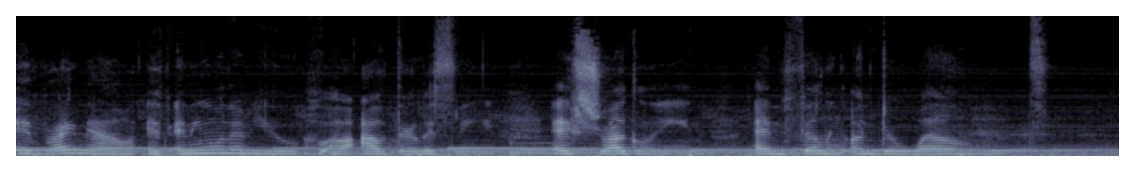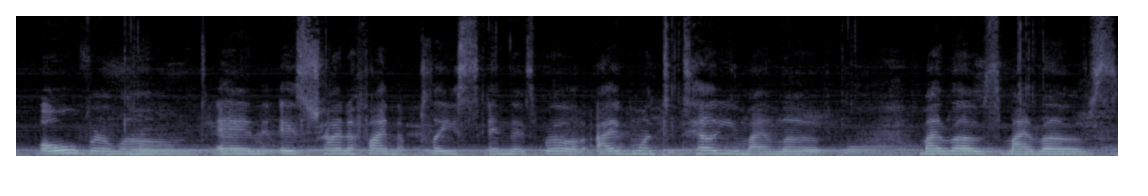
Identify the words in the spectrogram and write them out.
if right now, if any one of you who are out there listening is struggling and feeling underwhelmed, overwhelmed, and is trying to find a place in this world, I want to tell you, my love, my loves, my loves,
